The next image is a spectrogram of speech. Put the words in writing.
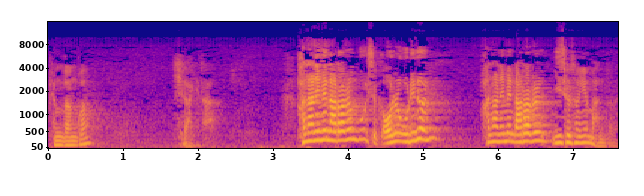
평강과 희락이다. 하나님의 나라는 무엇일까? 오늘 우리는 하나님의 나라를 이 세상에 만들어요.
